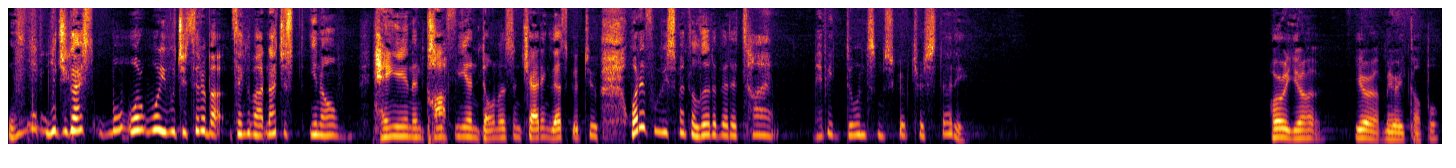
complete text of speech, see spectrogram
would you guys, what, what would you think about, think about not just, you know, hanging and coffee and donuts and chatting? That's good too. What if we spent a little bit of time maybe doing some scripture study? Or you're, you're a married couple.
